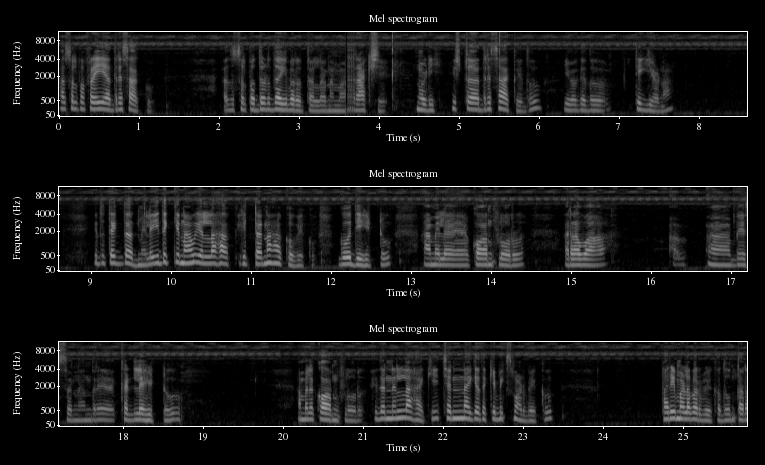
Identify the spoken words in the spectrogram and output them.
ಅದು ಸ್ವಲ್ಪ ಫ್ರೈ ಆದರೆ ಸಾಕು. ಅದು ಸ್ವಲ್ಪ ದೊಡ್ಡದಾಗಿ ಬರುತ್ತಲ್ಲ ನಮ್ಮ ದ್ರಾಕ್ಷಿ. ನೋಡಿ, ಇಷ್ಟು ಆದರೆ ಸಾಕು ಇದು. ಇವಾಗದು ತೆಗಿಯೋಣ. ಇದು ತೆಗೆದಾದ್ಮೇಲೆ ಇದಕ್ಕೆ ನಾವು ಎಲ್ಲ ಹಾಕಿ, ಹಿಟ್ಟನ್ನು ಹಾಕೋಬೇಕು. ಗೋಧಿ ಹಿಟ್ಟು, ಆಮೇಲೆ ಕಾರ್ನ್ಫ್ಲೋರು ರವೆ ಬೇಸನ್ ಅಂದರೆ ಕಡಲೆ ಹಿಟ್ಟು, ಆಮೇಲೆ ಕಾರ್ನ್ಫ್ಲೋರ್ ಇದನ್ನೆಲ್ಲ ಹಾಕಿ ಚೆನ್ನಾಗಿ ಅದಕ್ಕೆ ಮಿಕ್ಸ್ ಮಾಡಬೇಕು. ಪರಿಮಳ ಬರಬೇಕು, ಅದೊಂಥರ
